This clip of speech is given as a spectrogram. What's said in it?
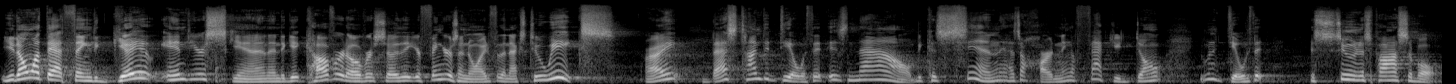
You don't want that thing to get into your skin and to get covered over so that your finger's annoyed for the next two weeks. Right? Best time to deal with it is now because sin has a hardening effect. You don't. You want to deal with it as soon as possible,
